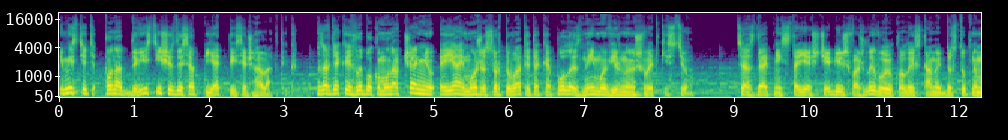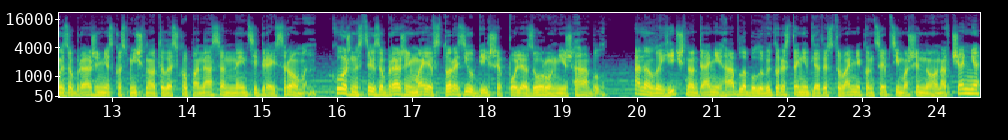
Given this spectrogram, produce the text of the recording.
і містять понад 265 тисяч галактик. Завдяки глибокому навчанню AI може сортувати таке поле з неймовірною швидкістю. Ця здатність стає ще більш важливою, коли стануть доступними зображення з космічного телескопа NASA Ненсі Грейс Роман. Кожне з цих зображень має в 100 разів більше поля зору, ніж Габл. Аналогічно, дані Габла були використані для тестування концепцій машинного навчання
